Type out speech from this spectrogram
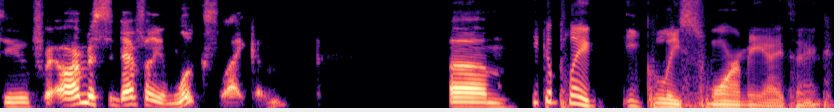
too. Fred Armisen definitely looks like him. Um, He could play equally swarmy, I think.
